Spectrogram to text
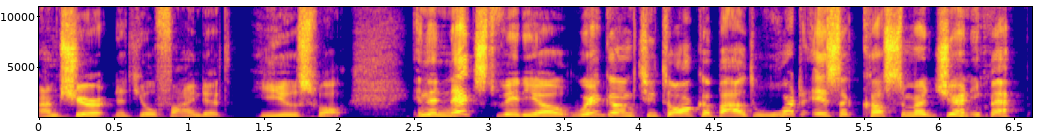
I'm sure that you'll find it useful. In the next video, we're going to talk about what is a customer journey map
